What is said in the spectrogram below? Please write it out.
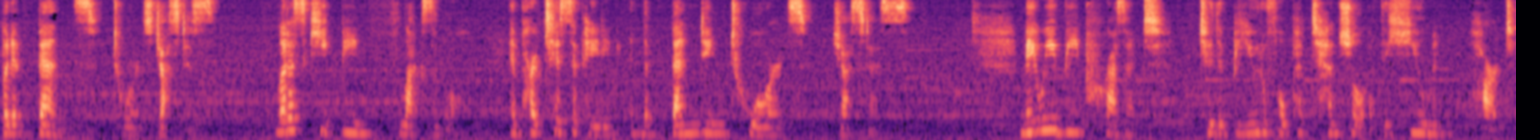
but it bends towards justice. Let us keep being flexible and participating in the bending towards justice. May we be present to the beautiful potential of the human heart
